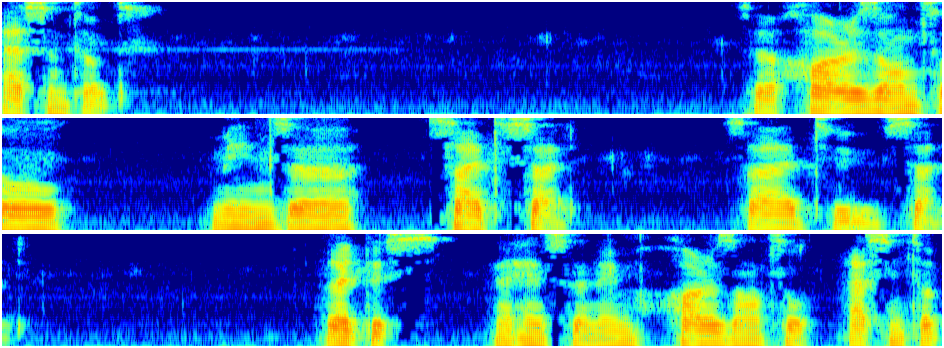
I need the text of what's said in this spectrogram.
asymptote. So horizontal means uh, side to side, side to side, like this, and hence the name horizontal asymptote.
